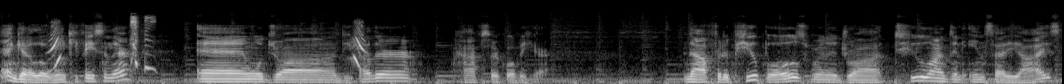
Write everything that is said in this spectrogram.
And get a little winky face in there. And we'll draw the other half circle over here. Now for the pupils, we're going to draw two lines on the inside of the eyes.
